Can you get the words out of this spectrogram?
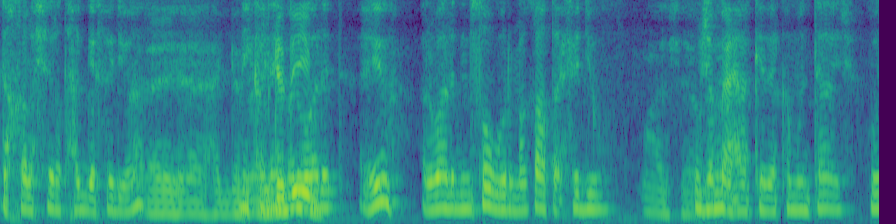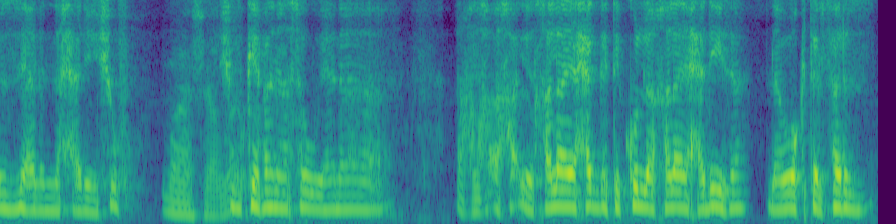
تدخل الشريط حق الفيديو ها. أي حق القديم الوالد أيوه الوالد مصور مقاطع فيديو ما شاء الله. وجمعها كذا كمونتاج ووزعها للنحالين. شوفوا. ما شاء الله. شوفوا كيف أنا أسوي أنا الخ- الخلايا حقتي كلها خلايا حديثة. لو وقت الفرز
